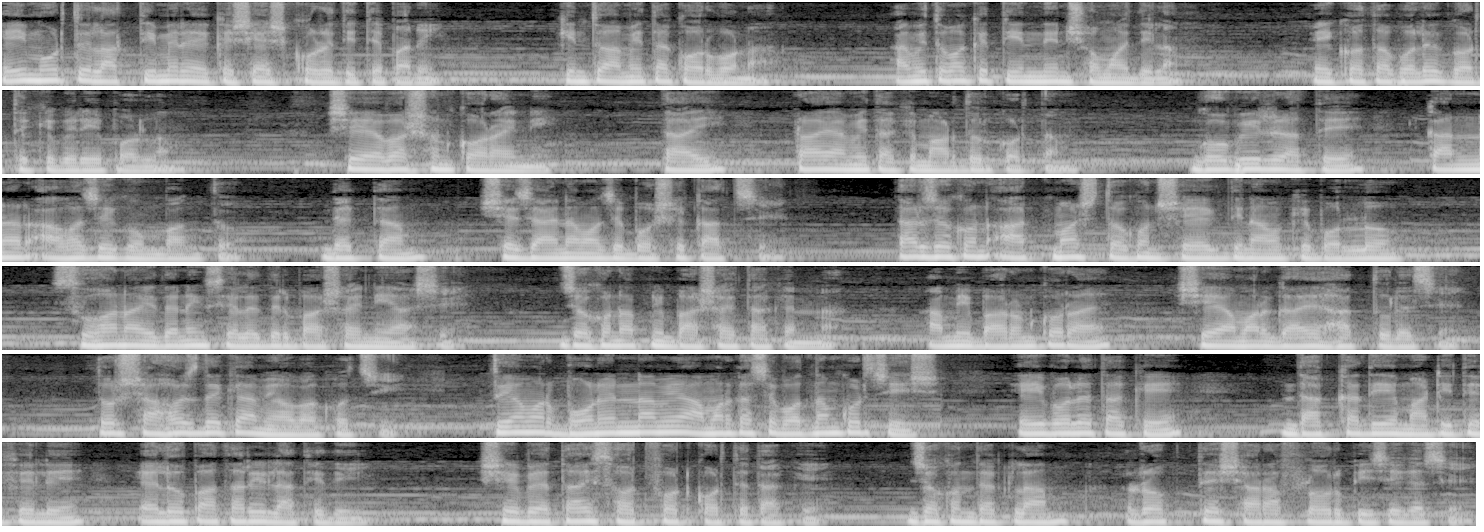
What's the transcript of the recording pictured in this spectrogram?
এই মুহূর্তে লাত্তি মেরে একে শেষ করে দিতে পারি। কিন্তু আমি তা করব না। আমি তোমাকে তিন দিন সময় দিলাম। এই কথা বলে ঘর থেকে বেরিয়ে পড়লাম। সে অ্যাভার্সন করায়নি। তাই প্রায় আমি তাকে মারধর করতাম। গভীর রাতে কান্নার আওয়াজে ঘুম ভাঙত। দেখতাম সে জায়নামাজে বসে কাঁদছে। তার যখন আট মাস তখন সে একদিন আমাকে বলল, সুহানা ইদানিং ছেলেদের বাসায় নিয়ে আসে। যখন আপনি বাসায় থাকেন না, আমি বারণ করায় সে আমার গায়ে হাত তুলেছে। তোর সাহস দেখে আমি অবাক হচ্ছি। তুই আমার বোনের নামে আমার কাছে বদনাম করছিস? এই বলে তাকে ধাক্কা দিয়ে মাটিতে ফেলে এলো পাতারি লাথি দিই। সে ব্যথায় ছটফট করতে থাকে। যখন দেখলাম রক্তে সারা ফ্লোর ভিজে গেছে,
